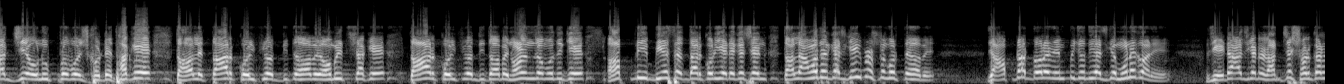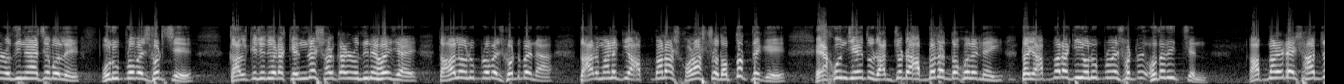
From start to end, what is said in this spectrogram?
রাজ্যে অনুপ্রবেশ ঘটে থাকে, তাহলে তার কৈফিয়ত দিতে হবে অমিত শাহকে, তার কৈফিয়ত দিতে হবে নরেন্দ্র মোদীকে। আপনি বিএসএফ দাঁড় করিয়ে রেখেছেন, তাহলে আমাদেরকে আজকে এই প্রশ্ন করতে হবে। যে আপনার দলের এমপি যদি আজকে মনে করে যে এটা আজকে একটা রাজ্যের সরকারের অধীনে আছে বলে অনুপ্রবেশ ঘটছে। কালকে যদি ওটা কেন্দ্রের সরকারের অধীনে হয়ে যায়, তাহলে অনুপ্রবেশ ঘটবে না। তার মানে কি আপনারা স্বরাষ্ট্র দপ্তর থেকে, এখন যেহেতু রাজ্যটা আপনাদের দখলে নেই, তাই আপনারা কি অনুপ্রবেশ হতে দিচ্ছেন? আপনারা এটাই সাহায্য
